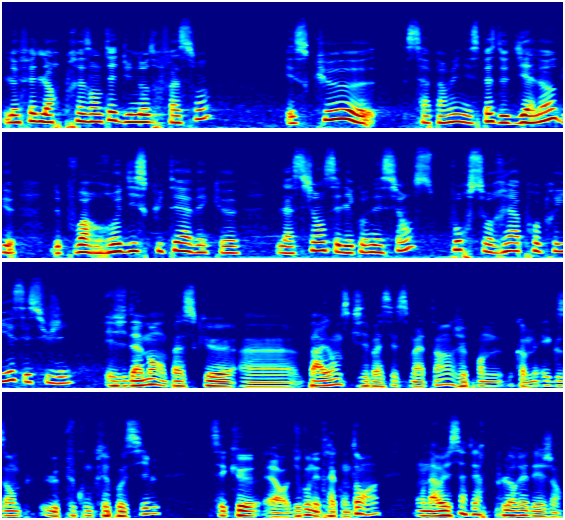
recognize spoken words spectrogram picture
Le fait de leur présenter d'une autre façon, est-ce que ça permet une espèce de dialogue, de pouvoir rediscuter avec euh, la science et les connaissances pour se réapproprier ces sujets. Évidemment, parce que, euh, par exemple, ce qui s'est passé ce matin, je vais prendre comme exemple le plus concret possible, c'est que, alors du coup, on est très content, hein, on a réussi à faire pleurer des gens.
